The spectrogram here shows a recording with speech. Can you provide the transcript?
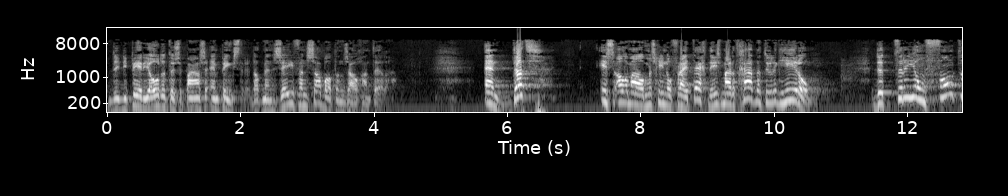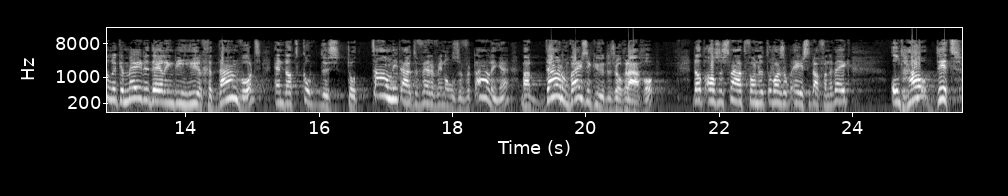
die, die periode tussen Pasen en Pinksteren. Dat men zeven sabbatten zou gaan tellen. En dat is allemaal misschien nog vrij technisch, maar het gaat natuurlijk hierom. De triomfantelijke mededeling die hier gedaan wordt, en dat komt dus totaal niet uit de verf in onze vertalingen, maar daarom wijs ik u er zo graag op, dat als er staat van het was op eerste dag van de week, onthoud dit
